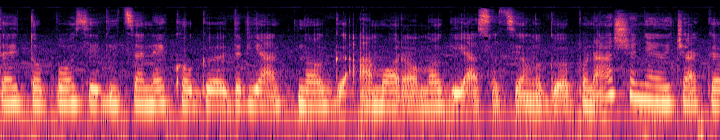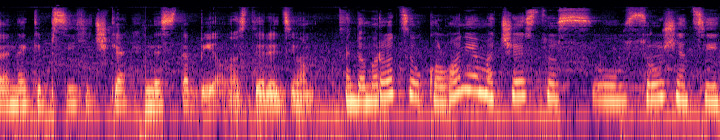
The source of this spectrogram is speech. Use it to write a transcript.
da je to posljedica nekog devijantnog, amoralnog i asocijalnog ponašanja ili čak neke psihičke nestabilnosti. Recimo, domorodce u kolonijama često su stručnjaci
